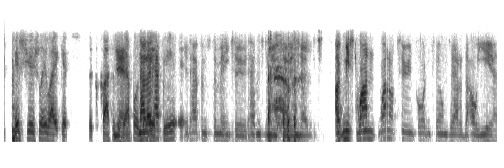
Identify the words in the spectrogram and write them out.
it's usually like it's the classic Yeah. example. No, that happens. It happens to me too. It happens to me too. and, you know, I've missed one, one or two important films out of the whole year,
